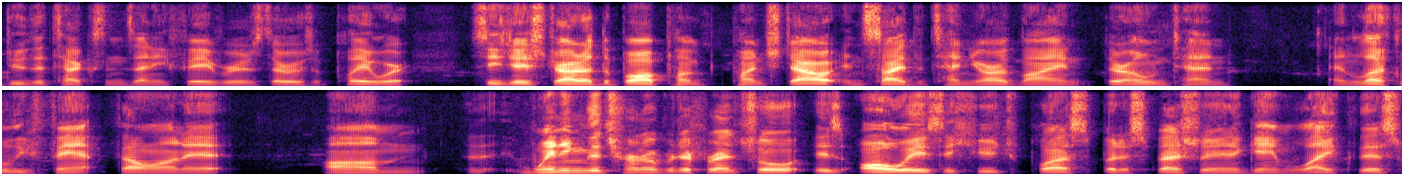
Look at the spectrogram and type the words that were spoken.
do the Texans any favors. There was a play where CJ Stroud had the ball pump, punched out inside the 10 yard line, their own 10, and luckily Fant fell on it. Um, winning the turnover differential is always a huge plus, but especially in a game like this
